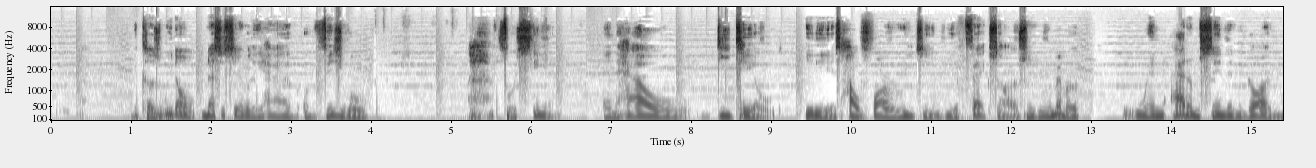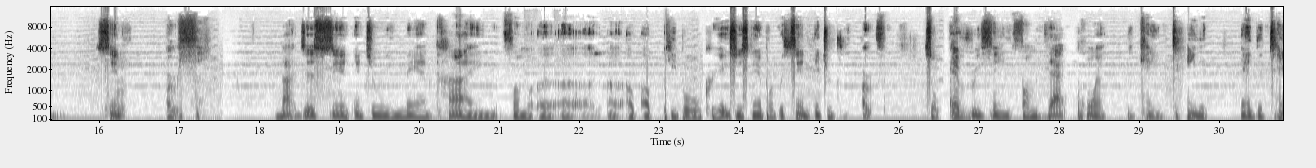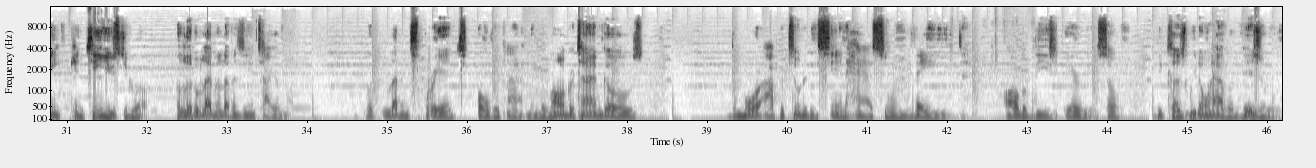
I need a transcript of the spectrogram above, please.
because we don't necessarily have a visual for sin and how detailed it is, how far reaching the effects are. So remember, when Adam sinned in the garden, sin mm-hmm. earth, not just sin entering mankind from a, a, a, a, people creation standpoint, but sin entered the earth. So everything from that point became tainted, and the taint continues to grow. A little leaven leavens the entire lump but leaven spreads over time. And the longer time goes, the more opportunity sin has to invade all of these areas. So, because we don't have a visual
